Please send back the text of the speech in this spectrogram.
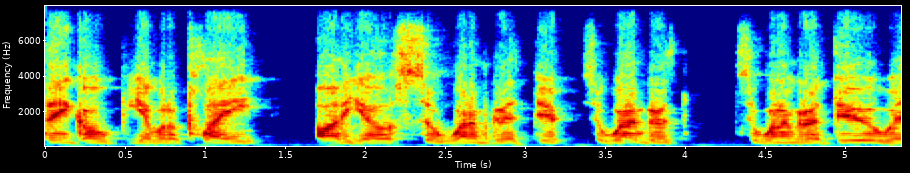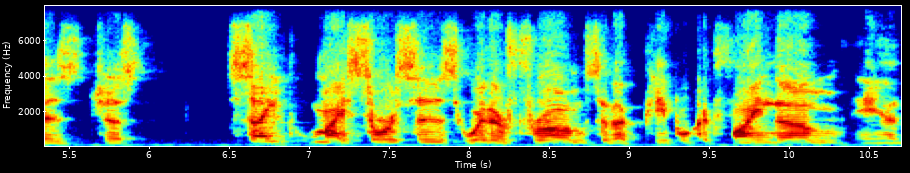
think I'll be able to play audio. So what I'm to do, so what I'm to, so what I'm to do is just cite my sources where they're from, so that people could find them, and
